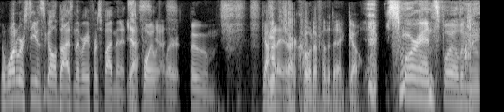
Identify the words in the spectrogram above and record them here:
The one where Steven Seagal dies in the very first five minutes. Yes, Spoiler yes. alert. Boom. Got hit it. our quota for the day. Go. Swore and spoiled the movie.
